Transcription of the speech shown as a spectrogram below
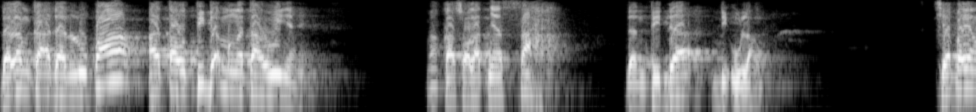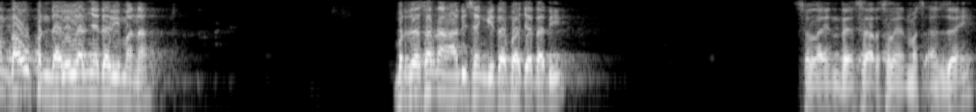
dalam keadaan lupa atau tidak mengetahuinya, maka sholatnya sah dan tidak diulang. Siapa yang tahu pendalilannya dari mana? Berdasarkan hadis yang kita baca tadi, selain Tesar, selain Mas Azai,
